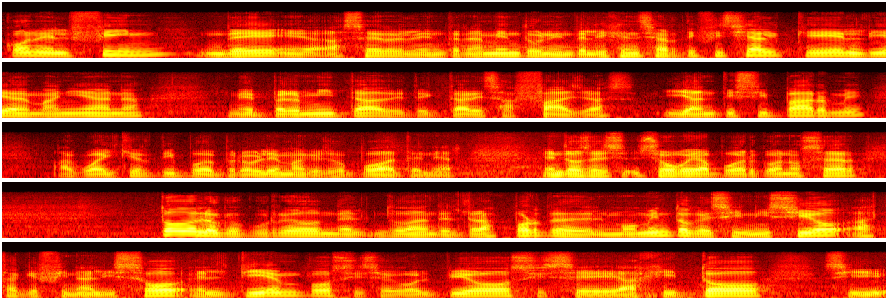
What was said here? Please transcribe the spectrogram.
con el fin de eh, hacer el entrenamiento de una inteligencia artificial que el día de mañana me permita detectar esas fallas y anticiparme a cualquier tipo de problema que yo pueda tener. Entonces yo voy a poder conocer todo lo que ocurrió durante el transporte, desde el momento que se inició hasta que finalizó el tiempo, si se golpeó, si se agitó, si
